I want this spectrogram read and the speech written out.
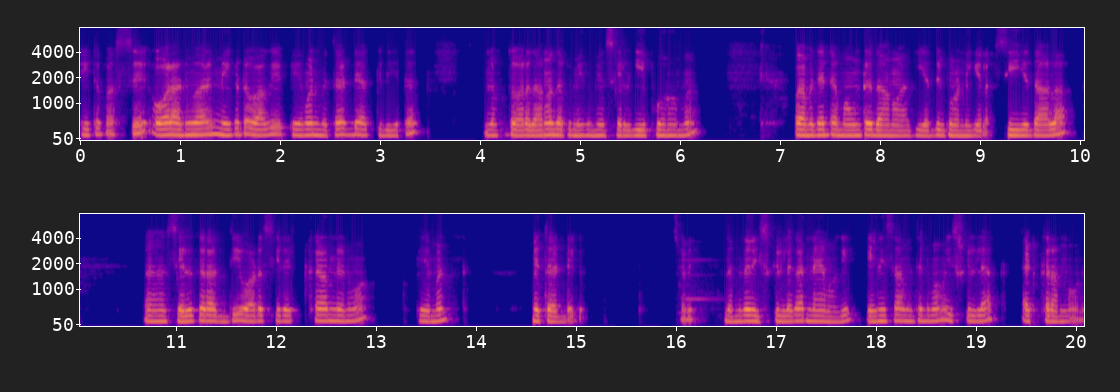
ඊට පස්සේ ඕල අනිවාරෙන් මේකට වගේ පේමන් මෙතඩ්ඩයක් දිට නොක්ත වර දාන ද මේ මේ සෙල්ගීපුහම ඔයමතැන්ට මවුන්ට දානවා කිය ඇද ගුණන කියලා. සීය දාලා සෙල් කරද්දී වට සිලෙට් කරන්නවා පේමන්් මෙතඩ් එක. දමත ස්කිල්ල එකක් නෑ මගේ. එනිසා මෙතන මම ස්කිල්ලක් ඇඩ් කරන්න ඕන.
